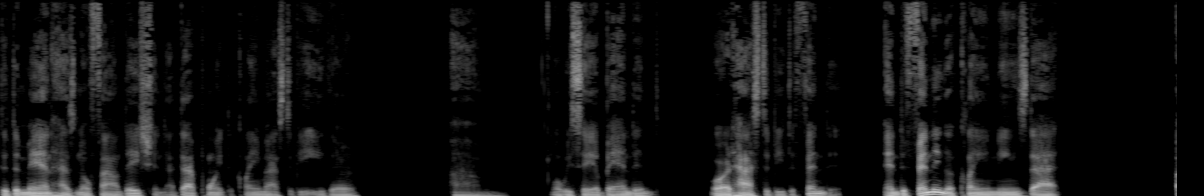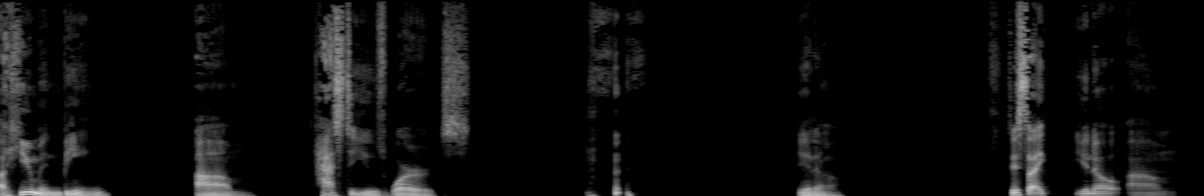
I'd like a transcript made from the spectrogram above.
the demand has no foundation. At that point, the claim has to be either, um, what we say abandoned or it has to be defended. And defending a claim means that a human being, um, has to use words. you know, just like, you know, um,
